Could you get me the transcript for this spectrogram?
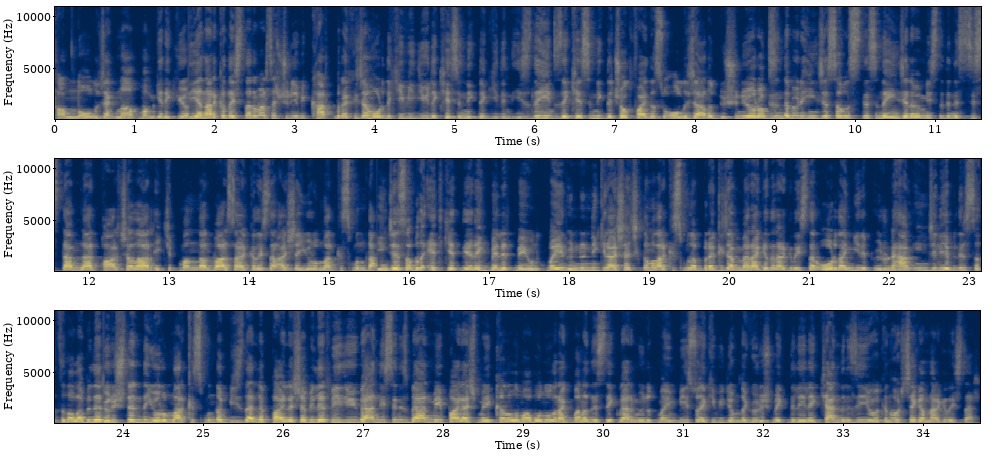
tam ne olacak ne yapmam gerekiyor diyen arkadaşlar varsa şuraya bir kart bırakacağım. Oradaki videoyu da kesinlikle gidin izleyin. Size kesinlikle çok faydası olacağını düşünüyorum. Sizin de böyle ince savun sitesinde incelememi istediğiniz sistemler, parçalar, ekipmanlar varsa arkadaşlar aşağı yorumlar kısmında ince hesabı da etiketleyerek belirtmeyi unutmayın. Ürünün linkini aşağı açıklamalar kısmına bırakacağım. Merak eden arkadaşlar oradan girip ürünü hem inceleyebilir, satın alabilir. Görüşlerini de yorumlar kısmında bizlerle paylaşabilir. Videoyu beğendiyseniz beğenmeyi, paylaşmayı, kanalıma abone olarak bana destek vermeyi unutmayın. Bir sonraki videomda görüşmek dileğiyle. Kendinize iyi bakın. Hoşçakalın arkadaşlar.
